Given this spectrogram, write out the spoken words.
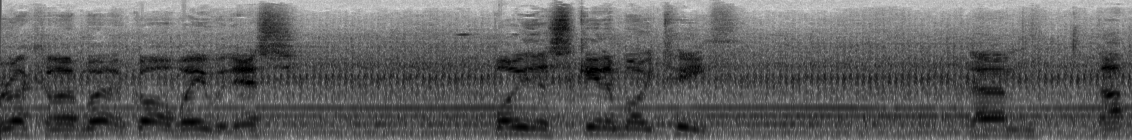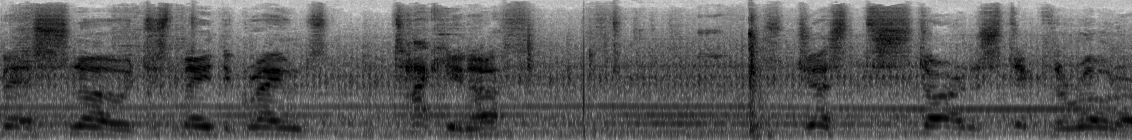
Reckon I might have got away with this by the skin of my teeth. Um, that bit of snow just made the ground tacky enough. It's just starting to stick to the roller.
